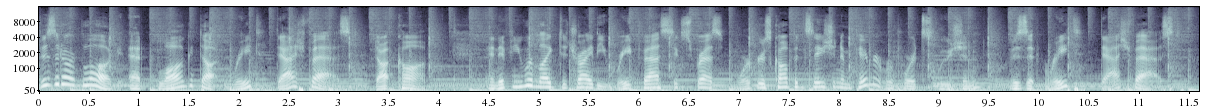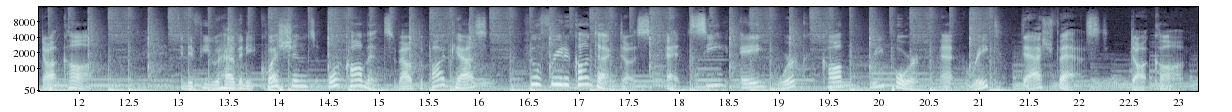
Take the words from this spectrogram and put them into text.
visit our blog at blog.rate-fast.com. And if you would like to try the RateFast Express Workers' Compensation Impairment Report solution, visit rate-fast.com. And if you have any questions or comments about the podcast, feel free to contact us at caworkcompreport at rate-fast.com.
